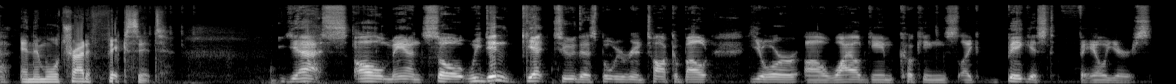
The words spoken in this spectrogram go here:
year, and then we'll try to fix it. Yes. Oh man. So we didn't get to this, but we were going to talk about your uh, wild game cooking's like biggest failures.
